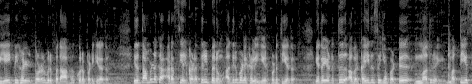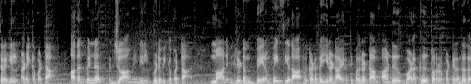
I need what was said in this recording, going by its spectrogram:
விஐபிகள் தொடர்பிருப்பதாக கூறப்படுகிறது. இது தமிழக அரசியல் களத்தில் பெரும் அதிர்வலைகளை ஏற்படுத்தியது. இதையடுத்து அவர் கைது செய்யப்பட்டு மதுரை மத்திய சிறையில் அடைக்கப்பட்டார். அதன் பின்னர் ஜாமீனில் விடுவிக்கப்பட்டார். மாணவிகளிடம் பேரம் பேசியதாக கடந்த இரண்டாயிரத்தி பதினெட்டாம் ஆண்டு வழக்கு தொடரப்பட்டிருந்தது.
